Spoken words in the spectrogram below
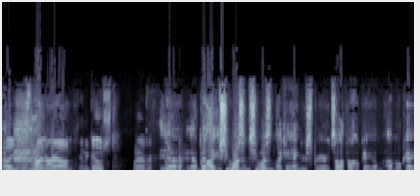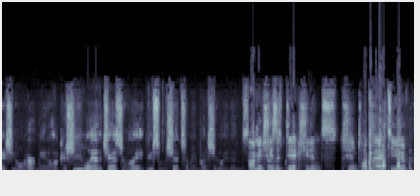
like just running around in a ghost, whatever. yeah, yeah. But like she wasn't, she wasn't like an angry spirit. So I thought, okay, I'm, I'm okay. She won't hurt me at all because she really had the chance to really do some shit to me, but she really didn't. So I mean, she's a dick. She didn't she didn't talk back to you.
